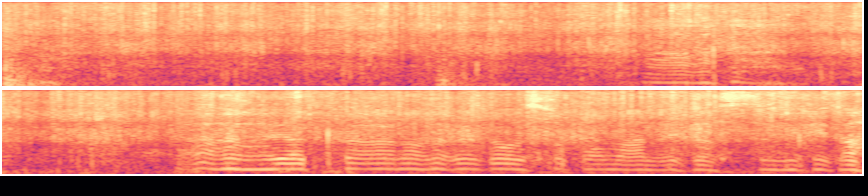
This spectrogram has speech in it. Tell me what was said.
아, 아, 여튼 오늘도 수고 많으셨습니다.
